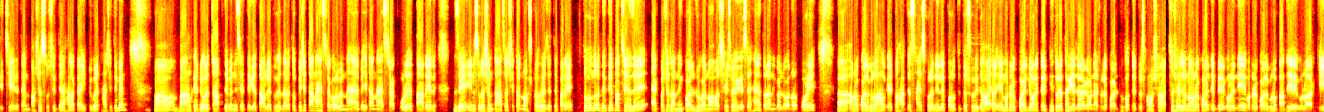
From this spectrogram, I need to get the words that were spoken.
দিচ্ছি, এই যে দেখেন বাঁশের সুচি দিয়ে হালকা একটু করে ঠাসি দিবেন বা হালকা একটু করে চাপ দেবেন নিচের দিকে, তাহলে ঢুকে যাবে। তো বেশি টানা হেঁচড়া করবেন না হ্যাঁ বেশি টানা হেঁচড়া করলে তারের যে ইনসুলেশনটা আছে সেটা নষ্ট হয়ে যেতে পারে। তো বন্ধুরা দেখতেই পাচ্ছেন যে এক পাশে রানিং কয়েল ঢোকানো আমার শেষ হয়ে গেছে হ্যাঁ তো রানিং কয়েল ঢোকানোর পরে আমরা কয়েলগুলো হালকা একটু হাতে সাইজ করে নিলে পরবর্তীতে সুবিধা হয়। এই মোটরের কয়েলটি অনেকটাই ভিতরে থাকে, যার কারণে আসলে কয়েল ঢুকাতে একটু সমস্যা হয়। তো সেই জন্য আমরা কয়েলটি বের করে নিয়ে মোটরের কয়েলগুলো বাঁধিয়ে এগুলো আর কি।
